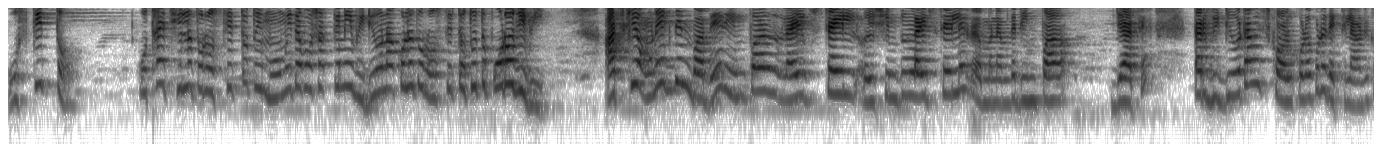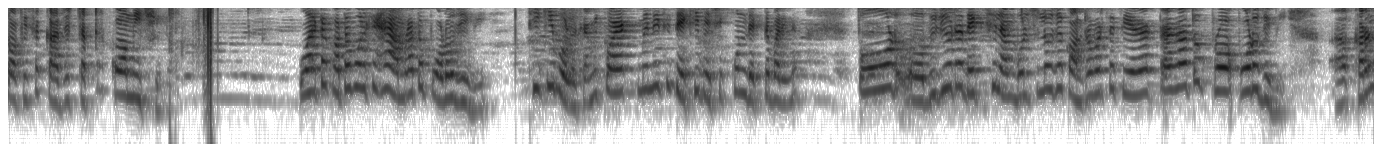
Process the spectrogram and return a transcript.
অস্তিত্ব? কোথায় ছিল তোর অস্তিত্ব? তুই মৌমিতা পোশাককে নিয়ে ভিডিও না করলে তোর অস্তিত্ব? তুই তো পরজীবী। আজকে অনেক দিন বাদে রিম্পা লাইফস্টাইল ওই সিম্পল লাইফস্টাইলের মানে আমাদের রিম্পা যে আছে, তার ভিডিওটা আমি স্ক্রল করে করে দেখছিলাম। আমাদের অফিসের কাজের চ্যাপ্টার কমই ছিল। ও একটা কথা বলেছে হ্যাঁ আমরা তো পরজীবী। ঠিকই বলেছে। আমি কয়েক মিনিটই দেখি, বেশিক্ষণ দেখতে পারি না। তোর ভিডিওটা দেখছিলাম, বলছিল যে কন্ট্রোভার্সি ক্রিয়েটাররা তো পরজীবী। কারণ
